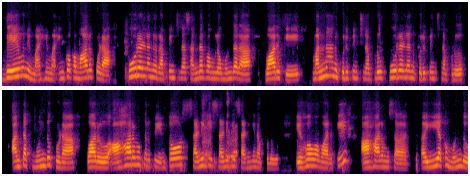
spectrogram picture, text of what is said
దేవుని మహిమ ఇంకొక మారు కూడా పూరళ్ళను రప్పించిన సందర్భంలో ముందర వారికి మన్నాను కురిపించినప్పుడు పూరళ్ళను కురిపించినప్పుడు అంతకు ముందు కూడా వారు ఆహారము కొరకు ఎంతో సణిగి సణిగి సణిగినప్పుడు యహోవ వారికి ఆహారం స- ఇయ్యక ముందు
